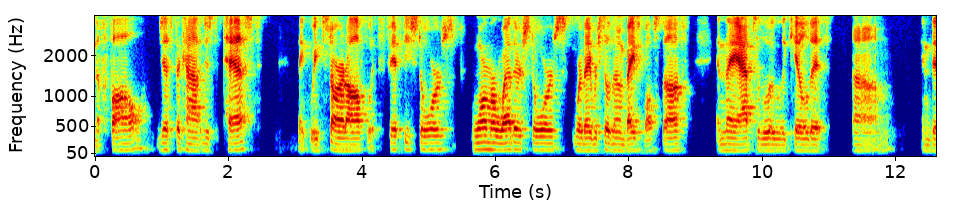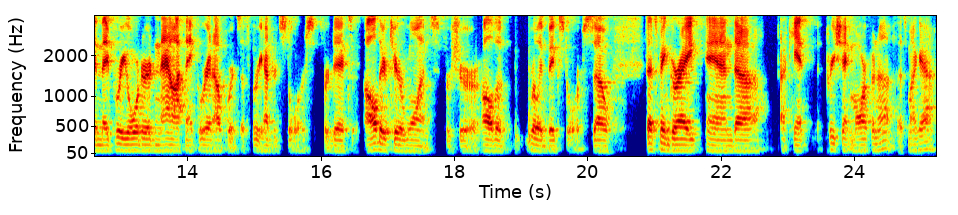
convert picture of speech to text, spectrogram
the fall just to kind of just test. I think we'd start off with 50 stores, warmer weather stores where they were still doing baseball stuff and they absolutely killed it. Um, and then they've reordered. Now I think we're in upwards of 300 stores for Dick's, all their tier ones for sure, all the really big stores. So that's been great, and uh, I can't appreciate Marv enough. That's my guy.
